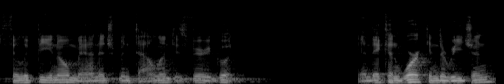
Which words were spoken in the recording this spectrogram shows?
Filipino management talent is very good. And they can work in the region,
